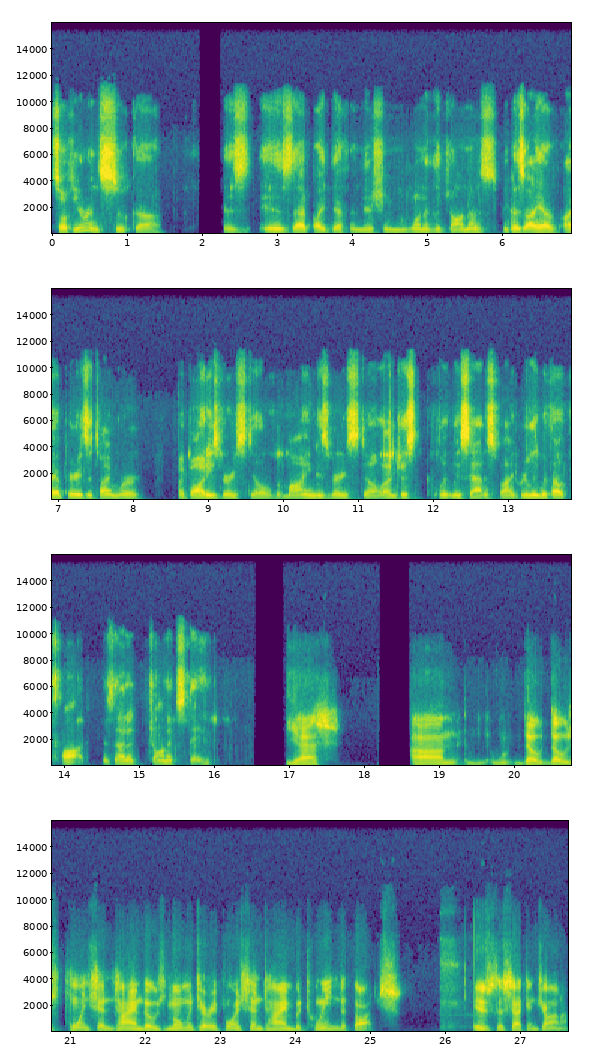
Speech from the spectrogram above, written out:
so if you're in sukha, is is that by definition one of the jhanas? Because I have I have periods of time where my body's very still, the mind is very still. I'm just completely satisfied, really without thought. Is that a jhanic state? Yes. Um, th- those points in time, those momentary points in time between the thoughts, is the second jhana.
